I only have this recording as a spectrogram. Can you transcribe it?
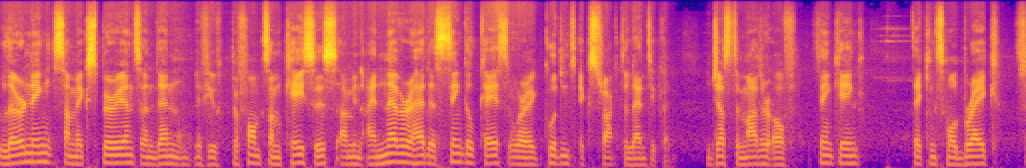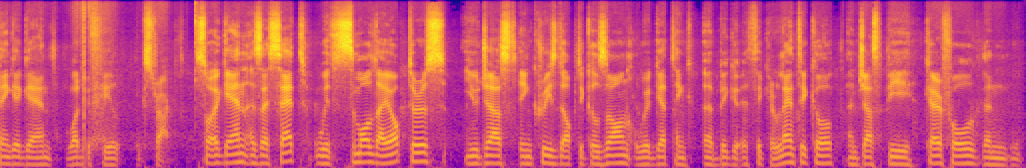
learning some experience and then if you performed some cases i mean i never had a single case where i couldn't extract the lenticle. Just a matter of thinking taking small break think again what you feel extract. So again as i said with small diopters you just increase the optical zone. We're getting a bigger a thicker lenticle. And just be careful then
